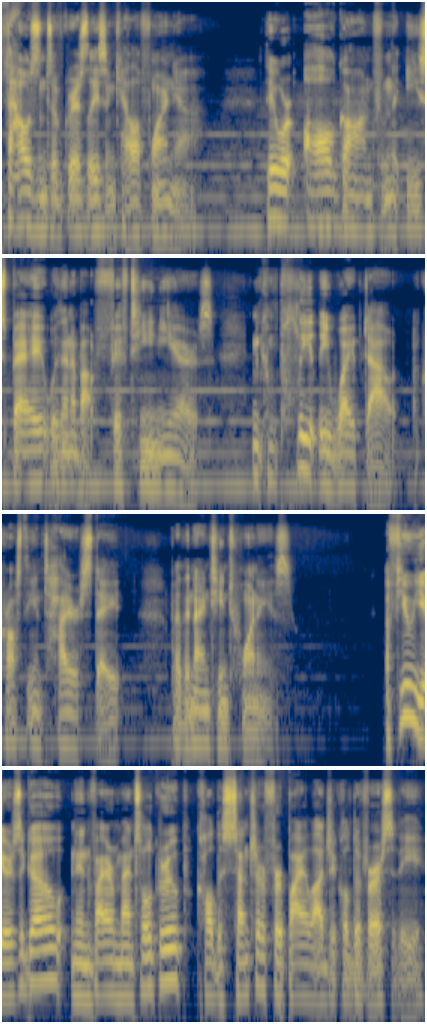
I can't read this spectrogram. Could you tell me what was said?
thousands of grizzlies in California. They were all gone from the East Bay within about 15 years and completely wiped out across the entire state by the 1920s. A few years ago, an environmental group called the Center for Biological Diversity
